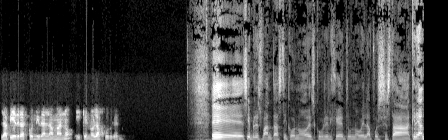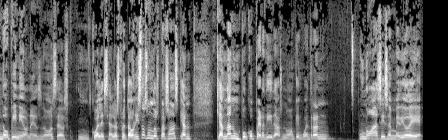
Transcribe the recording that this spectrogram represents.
la piedra escondida en la mano y que no la juzguen. Eh, siempre es fantástico, ¿no? Descubrir que tu novela pues está creando opiniones, ¿no? O sea, cuáles sean. Los protagonistas son dos personas que, han, que andan un poco perdidas, ¿no? Que encuentran un oasis en medio de,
